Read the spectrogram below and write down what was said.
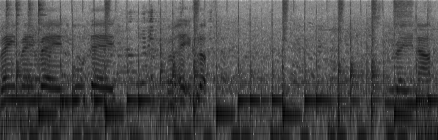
Rain, rain, rain all day from 8 o'clock. Still raining now.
